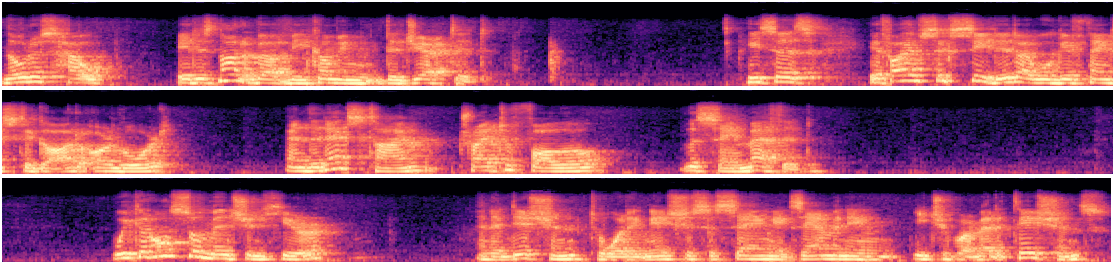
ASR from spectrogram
Notice how it is not about becoming dejected. He says, If I have succeeded, I will give thanks to God, our Lord, and the next time try to follow the same method. We can also mention here, in addition to what Ignatius is saying, examining each of our meditations,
